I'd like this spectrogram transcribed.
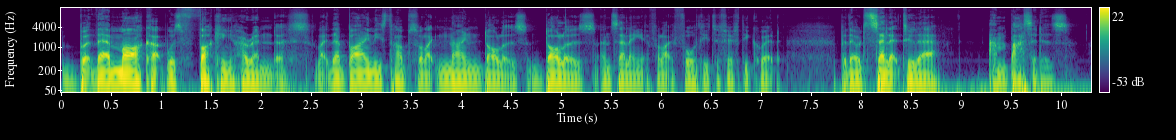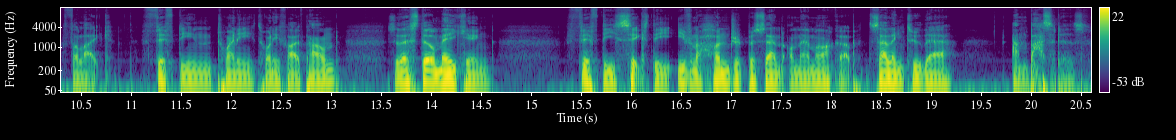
But their markup was fucking horrendous. Like they're buying these tubs for like $9, dollars and selling it for like 40 to 50 quid. But they would sell it to their ambassadors for like 15, 20, 25 pound. So they're still making 50, 60, even 100% on their markup selling to their ambassadors,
